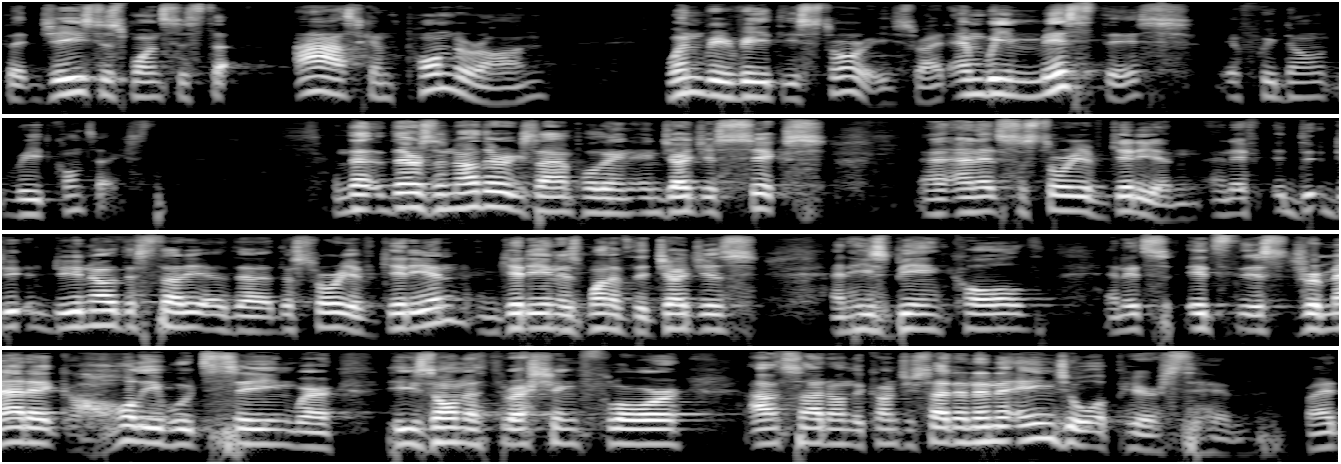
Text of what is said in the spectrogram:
that Jesus wants us to ask and ponder on when we read these stories, right? And we miss this if we don't read context. And th- there's another example in, in Judges 6 and, it's the story of Gideon. And if, do, do you know the, study, the, the story of Gideon? And Gideon is one of the judges, and he's being called. And it's, it's this dramatic Hollywood scene where he's on a threshing floor outside on the countryside, and an angel appears to him, right?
